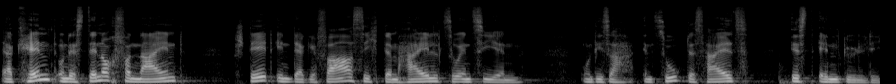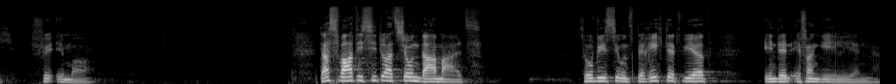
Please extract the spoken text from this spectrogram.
erkennt und es dennoch verneint, steht in der Gefahr, sich dem Heil zu entziehen. Und dieser Entzug des Heils ist endgültig, für immer. Das war die Situation damals, so wie sie uns berichtet wird in den Evangelien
